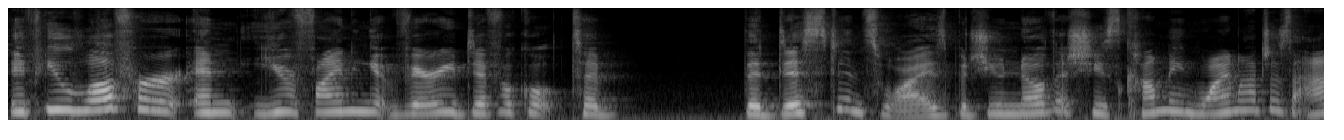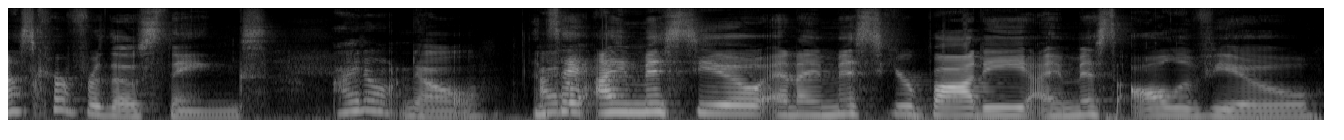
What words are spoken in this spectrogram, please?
If you love her and you're finding it very difficult to the distance wise, but you know that she's coming, why not just ask her for those things? I don't know. And I say, I miss you and I miss your body. I miss all of you.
